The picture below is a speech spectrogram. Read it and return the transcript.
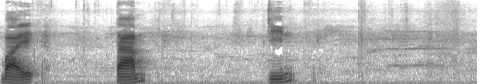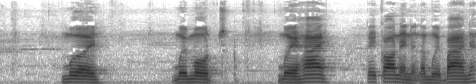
7 8 9 10 11 12 cây con này nữa là 13 nhé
